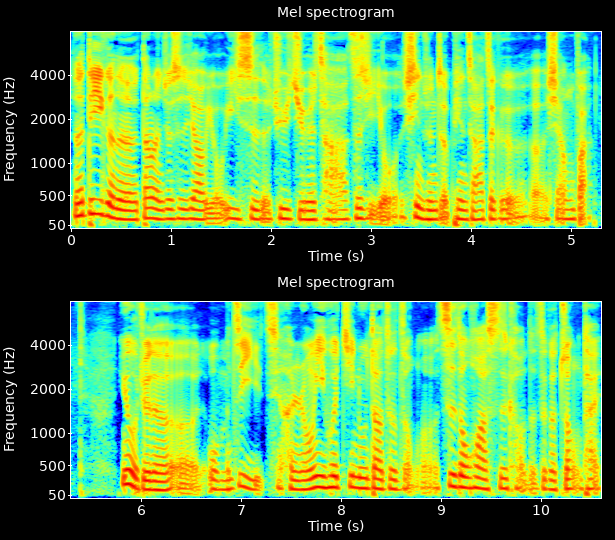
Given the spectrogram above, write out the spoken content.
那第一个呢，当然就是要有意识的去觉察自己有幸存者偏差这个呃想法，因为我觉得呃我们自己很容易会进入到这种呃自动化思考的这个状态。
